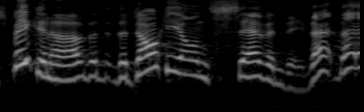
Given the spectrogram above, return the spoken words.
speaking of, the, the donkey on 70, that, that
